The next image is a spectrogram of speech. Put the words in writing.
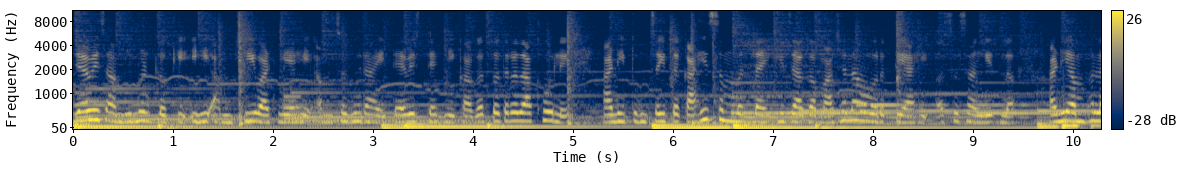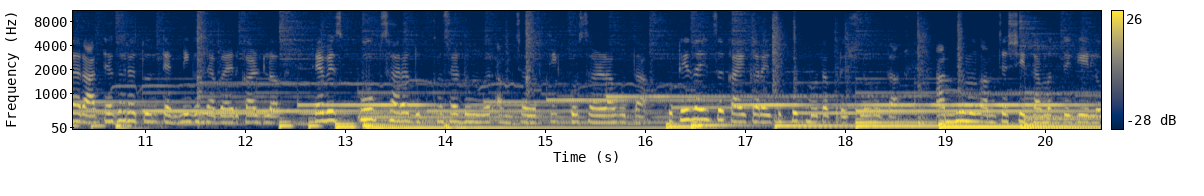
ज्यावेळेस आम्ही म्हटलो की ही आमची वाटणी आहे आमचं घर आहे त्यावेळेस त्यांनी कागदपत्र दाखवले आणि तुमचं इथं काहीच संबंध नाही ही जागा माझ्या नावावरती आहे असं सांगितलं. आणि आम्हाला रात्या घरातून त्यांनी घराबाहेर काढलं. त्यावेळेस खूप सारा दुःखाचा डोंगर आमच्यावरती कोसळला होता. कुठे जायचं काय करायचं खूप मोठा प्रश्न होता. आम्ही मग आमच्या शेतामध्ये गेलो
